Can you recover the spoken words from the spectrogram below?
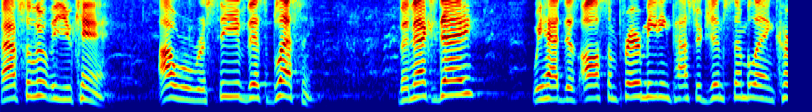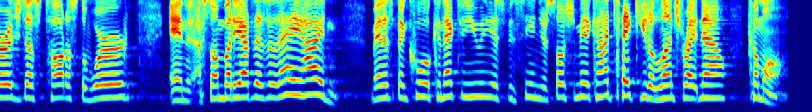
Absolutely, you can. I will receive this blessing. The next day, we had this awesome prayer meeting. Pastor Jim Cymbala encouraged us, taught us the word. And somebody after that said, Hey, Hayden, man, it's been cool connecting with you. It's been seeing your social media. Can I take you to lunch right now? Come on.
